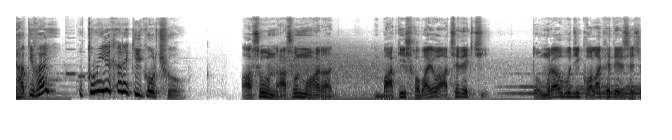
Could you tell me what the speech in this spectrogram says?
হাতি ভাই তুমি এখানে কি করছ? আসুন আসুন মহারাজ। বাকি সবাইও আছে দেখছি। তোমরাও বুঝি কলা খেতে এসেছ?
